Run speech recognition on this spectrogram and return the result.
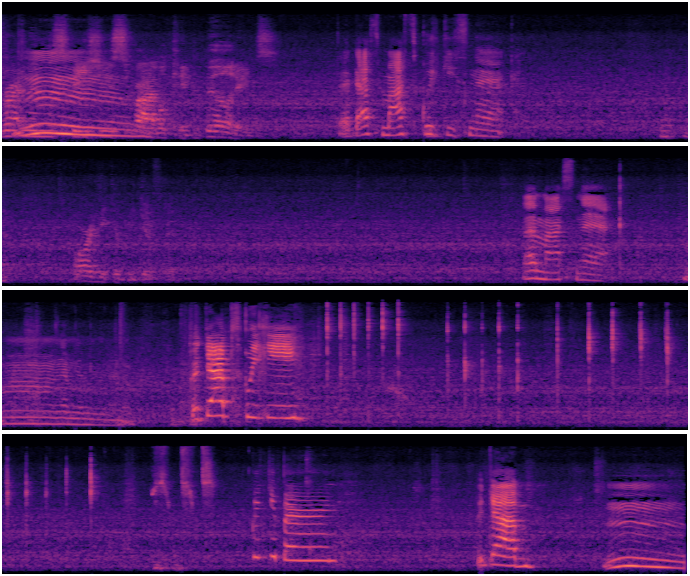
Threatening Mm. the species' survival capabilities. That- That's my squeaky snack. Or he could be gifted. That's my snack. Mm, nom, nom, nom, nom. Good job, Squeekie. Squeaky burn. Good job. Mmm.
